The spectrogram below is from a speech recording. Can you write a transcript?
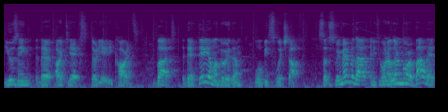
using the RTX 3080 cards, but the Ethereum algorithm will be switched off. So just remember that, and if you want to learn more about it,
